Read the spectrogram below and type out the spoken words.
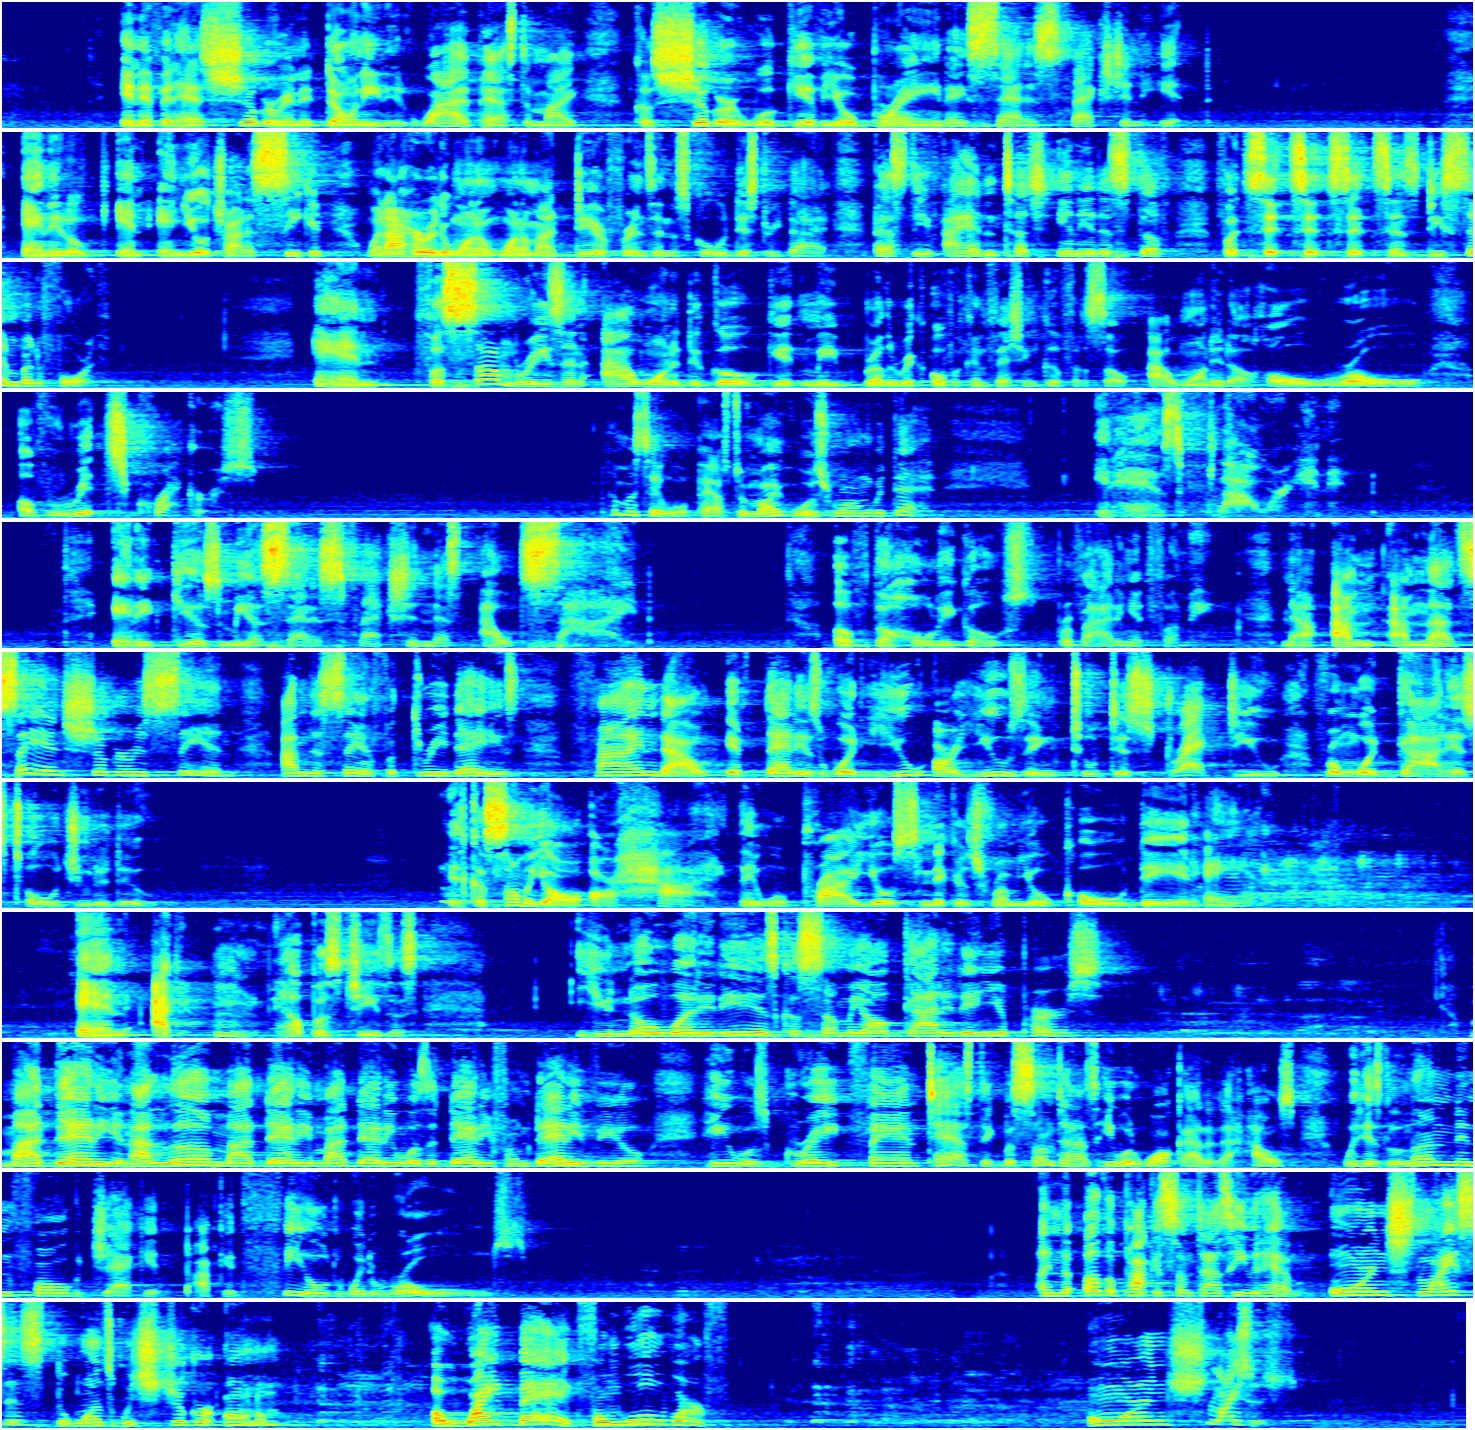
And if it has sugar in it, don't eat it. Why, Pastor Mike? Because sugar will give your brain a satisfaction hit and it'll and, and you'll try to seek it. When I heard that one of one of my dear friends in the school district died, Pastor Steve, I hadn't touched any of this stuff for since since, since, since December the fourth. And for some reason, I wanted to go get me, Brother Rick, over Confession Good for the Soul. I wanted a whole roll of Ritz crackers. I'm going to say, well, Pastor Mike, what's wrong with that? It has flour in it. and it gives me a satisfaction that's outside of the Holy Ghost providing it for me. Now, I'm, I'm not saying sugar is sin. I'm just saying for three days, find out if that is what you are using to distract you from what God has told you to do. It's because some of y'all are high. They will pry your Snickers from your cold, dead hand. And I mm, help us, Jesus. You know what it is because some of y'all got it in your purse. My daddy, and I love my daddy. My daddy was a daddy from Daddyville. He was great, fantastic, but sometimes he would walk out of the house with his London fog jacket pocket filled with rolls. in the other pocket, sometimes he would have orange slices, the ones with sugar on them, a white bag from Woolworth, orange slices,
